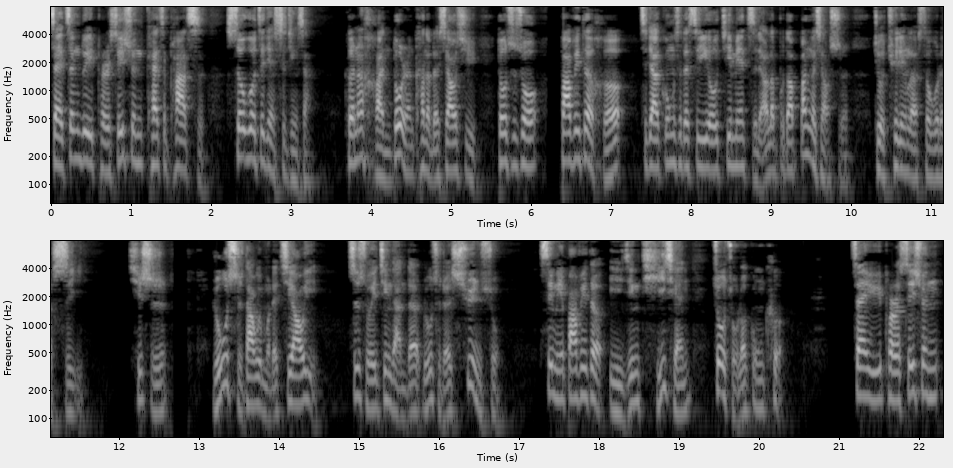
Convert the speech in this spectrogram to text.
在针对 Precision Cast Parts 收购这件事情上。可能很多人看到的消息都是说，巴菲特和这家公司的 CEO 见面只聊了不到半个小时，就确定了收购的事宜。其实，如此大规模的交易之所以进展得如此的迅速，是因为巴菲特已经提前做足了功课。在与 Precision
